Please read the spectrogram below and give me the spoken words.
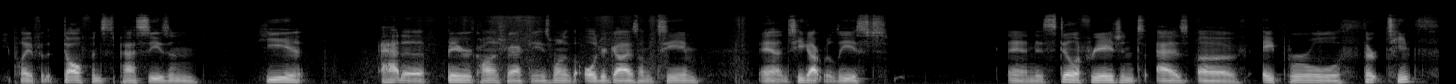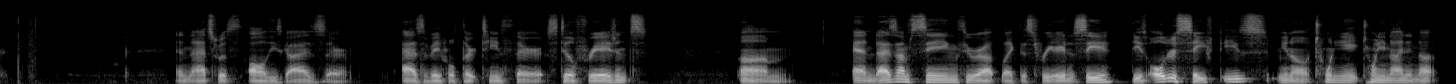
He played for the Dolphins this past season. He had a bigger contract and he's one of the older guys on the team and he got released and is still a free agent as of April 13th. And that's with all these guys. They're as of April 13th, they're still free agents. Um, and as I'm seeing throughout like this free agency, these older safeties, you know, 28, 29 and up,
